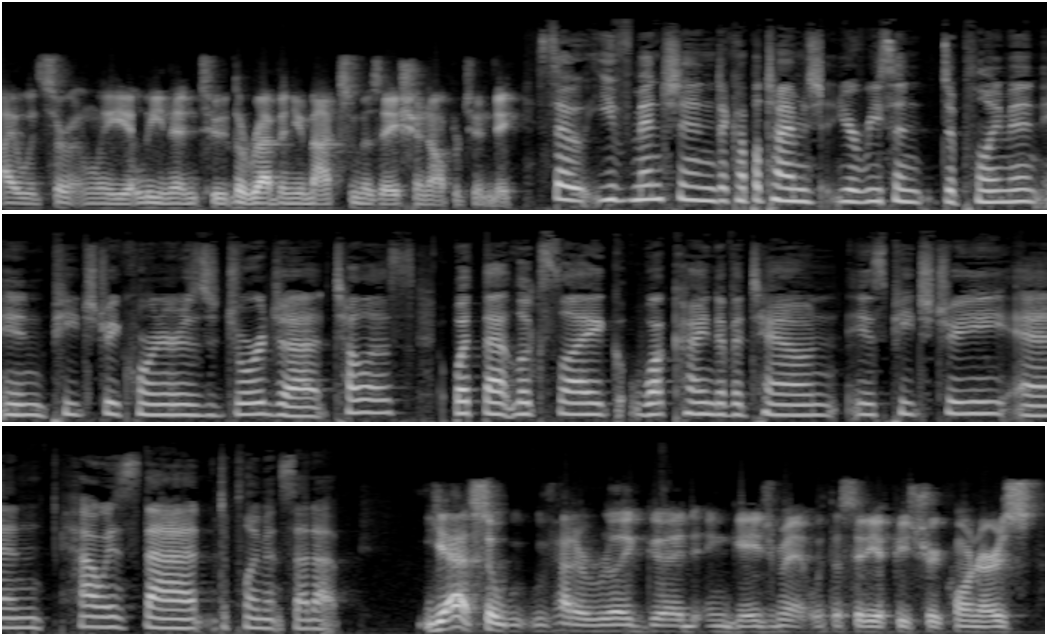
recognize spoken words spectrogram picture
I would certainly lean into the revenue maximization opportunity. So, you've mentioned a couple times your recent deployment in Peachtree Corners, Georgia. Tell us what that looks like. What kind of a town is Peachtree, and how is that deployment set up? Yeah, so we've had a really good engagement with the city of Peachtree Corners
